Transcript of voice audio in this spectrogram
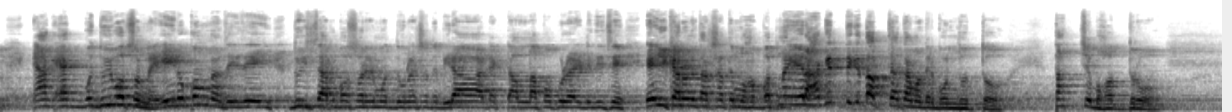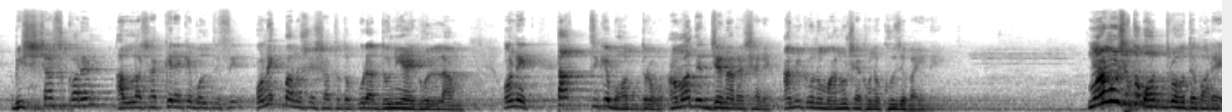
এক এক দুই বছর না এইরকম না যে যে এই দুই চার বছরের মধ্যে ওনার সাথে বিরাট একটা আল্লাহ পপুলারিটি দিচ্ছে এই কারণে তার সাথে মহাব্বত না এর আগের থেকে তার সাথে আমাদের বন্ধুত্ব। তার চেয়ে ভদ্র। বিশ্বাস করেন, আল্লাহ সাক্ষী রেখে বলতেছি, অনেক মানুষের সাথে তো পুরা দুনিয়ায় ঘুরলাম। অনেক, তার থেকে ভদ্র, আমাদের জেনারেশনে আমি কোনো মানুষ এখনও খুঁজে পাই নাই। মানুষ এত ভদ্র হতে পারে,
